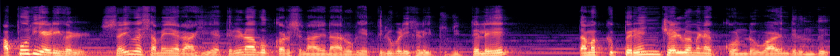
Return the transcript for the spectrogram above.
அப்போதைய அடிகள் சைவ சமயராகிய திருநாவுக்கரசு நாயனாருடைய திருவடிகளை துதித்தலே தமக்கு பெருஞ்செல்வம் எனக் கொண்டு வாழ்ந்திருந்து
